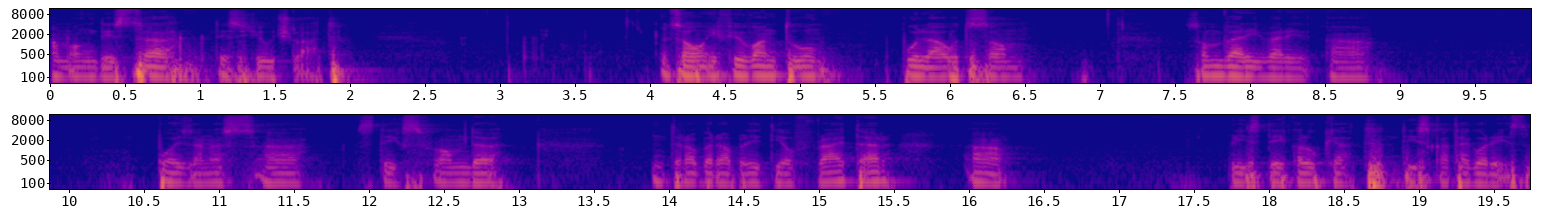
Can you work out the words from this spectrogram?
among this, uh, this huge lot. So if you want to pull out some some very very uh, poisonous uh, sticks from the interoperability of writer, uh, please take a look at these categories.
